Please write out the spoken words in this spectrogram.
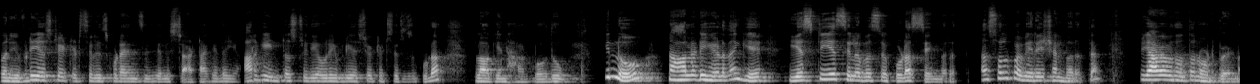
ಇವನ್ ಎಫ್ ಡಿ ಎಸ್ಟೇಟ್ ಟೆಟ್ ಸೀರೀಸ್ ಕೂಡ ಎನ್ ಸಿ ಸಿಯಲ್ಲಿ ಸ್ಟಾರ್ಟ್ ಆಗಿದೆ. ಯಾರಿಗೆ ಇಂಟ್ರೆಸ್ಟ್ ಇದೆಯೋ ಅವರು ಎಫ್ ಡಿ ಎಸ್ಟೇಟ್ ಟೆಟ್ ಸೀರೀಸ್ ಕೂಡ ಲಾಗಿನ್ ಆಗ್ಬೋದು. ಇನ್ನು ನಾ ಆಲ್ರೆಡಿ ಹೇಳ್ದಂಗೆ ಎಸ್ ಟಿ ಎಸ್ ಸಿಲೆಬಸ್ ಕೂಡ ಸೇಮ್ ಬರುತ್ತೆ. ಸ್ವಲ್ಪ ವೇರಿಯೇಷನ್ ಬರುತ್ತೆ. ಯಾವ್ಯಾವುದು ಅಂತ ನೋಡ್ಬೇಡ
